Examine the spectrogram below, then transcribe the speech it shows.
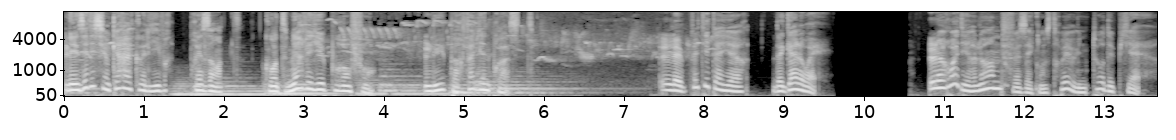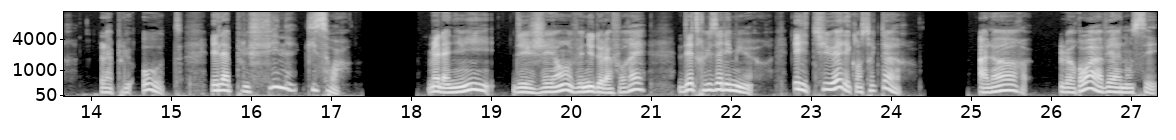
Les éditions Caracolivre présentent Contes merveilleux pour enfants, lu par Fabienne Prost. Le petit tailleur de Galway. Le roi d'Irlande faisait construire une tour de pierre, la plus haute et la plus fine qui soit. Mais la nuit, des géants venus de la forêt détruisaient les murs et tuaient les constructeurs. Alors, le roi avait annoncé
